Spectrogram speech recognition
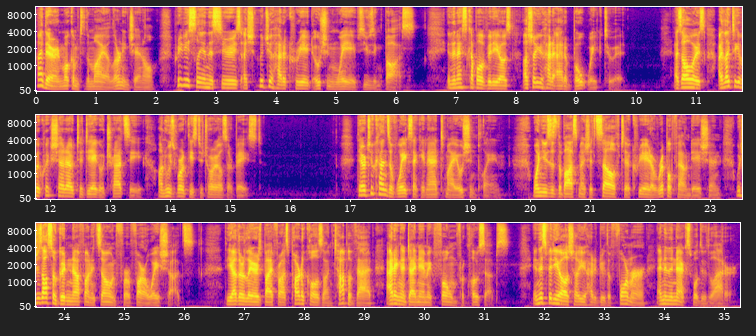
Hi there and welcome to the Maya Learning Channel. Previously in this series I showed you how to create ocean waves using Boss. In the next couple of videos I'll show you how to add a boat wake to it. As always, I'd like to give a quick shout out to Diego Trazzi on whose work these tutorials are based. There are two kinds of wakes I can add to my ocean plane. One uses the Boss mesh itself to create a ripple foundation, which is also good enough on its own for faraway shots. The other layers Bifrost particles on top of that, adding a dynamic foam for close-ups. In this video I'll show you how to do the former, and in the next we'll do the latter.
